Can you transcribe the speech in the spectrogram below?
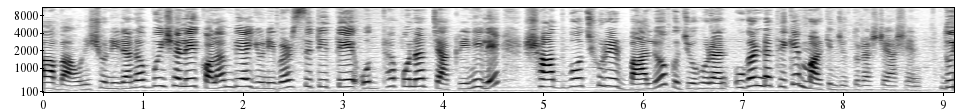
বাবা উনিশশো নিরানব্বই সালে কলাম্বিয়া ইউনিভার্সিটিতে অধ্যাপনার চাকরি নিলে সাত বছরের বালক জোহরান উগান্ডা থেকে মার্কিন যুক্তরাষ্ট্রে আসেন। দুই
